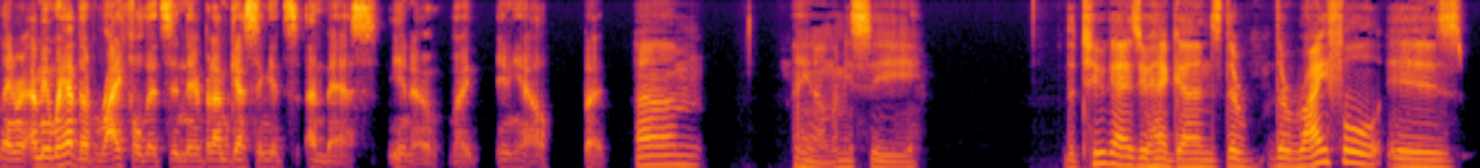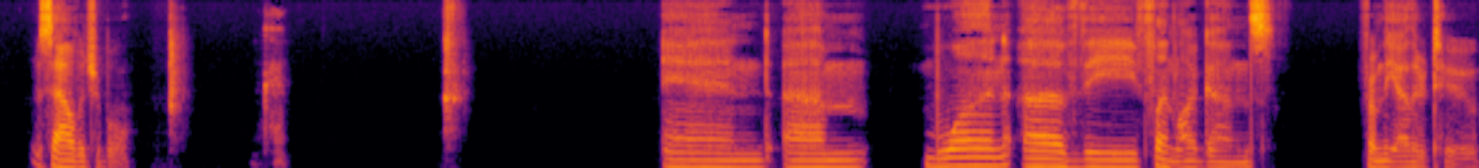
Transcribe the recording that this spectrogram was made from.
I mean, we have the rifle that's in there, but I'm guessing it's a mess. You know, like anyhow. But Um, hang on, let me see. The two guys who had guns, the the rifle is salvageable, and um, one of the flintlock guns from the other two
